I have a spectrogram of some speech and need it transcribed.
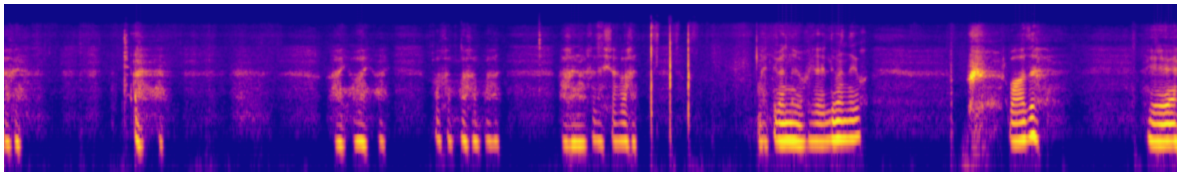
Bakın. Hay hay hay. Bakın bakın bakın. Bakın arkadaşlar bakın. Eldiven de yok ya eldiven de yok. Bazı eee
